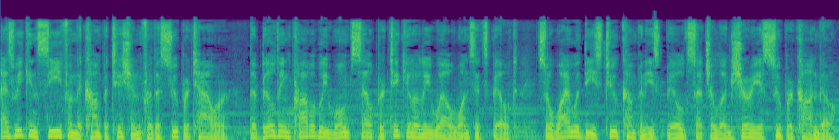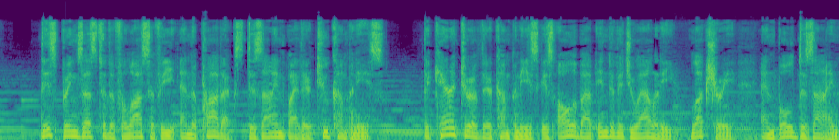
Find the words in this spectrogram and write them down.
As we can see from the competition for the super tower, the building probably won't sell particularly well once it's built, so why would these two companies build such a luxurious super condo? This brings us to the philosophy and the products designed by their two companies. The character of their companies is all about individuality, luxury, and bold design,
